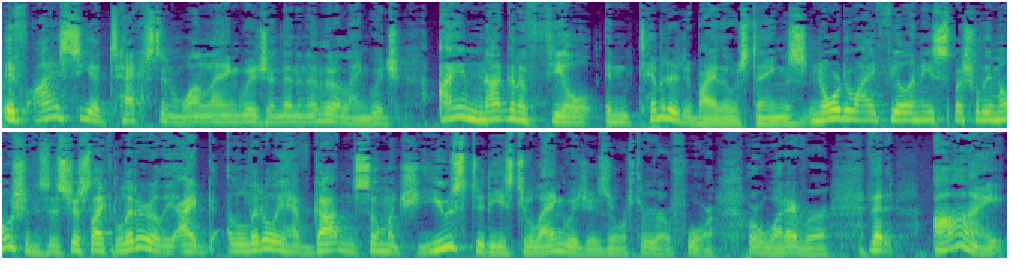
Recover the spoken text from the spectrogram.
If I see a text in one language and then another language, I am not going to feel intimidated by those things, nor do I feel any special emotions. It's just like literally, I literally have gotten so much used to these two languages, or three or four, or whatever, that I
